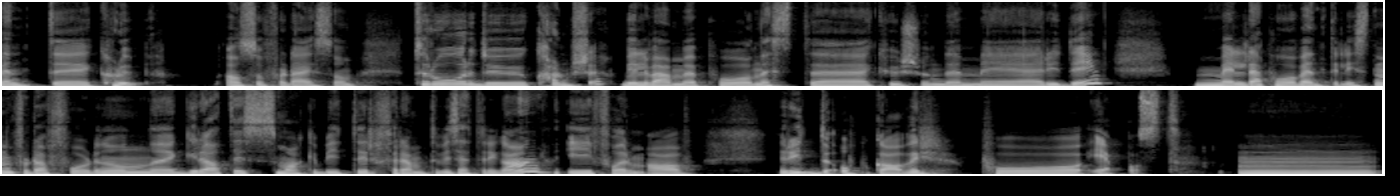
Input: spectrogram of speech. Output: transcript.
venteklubb, altså for deg som tror du kanskje vil være med på neste kursrunde med rydding. Meld deg på ventelisten, for da får du noen gratis smakebiter frem til vi setter i gang, i form av ryddeoppgaver på e-post. Mm,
